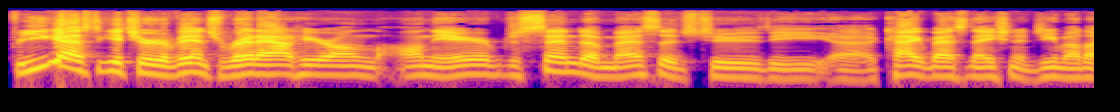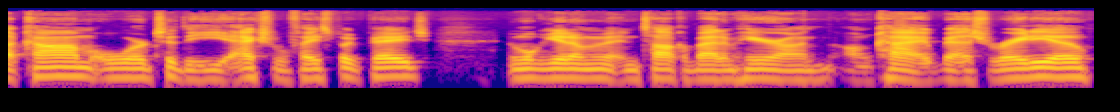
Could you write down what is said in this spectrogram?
for you guys to get your events read out here on on the air, just send a message to the uh, kayakbassnation at gmail.com or to the actual Facebook page, and we'll get them and talk about them here on, on Kayak Bass Radio.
